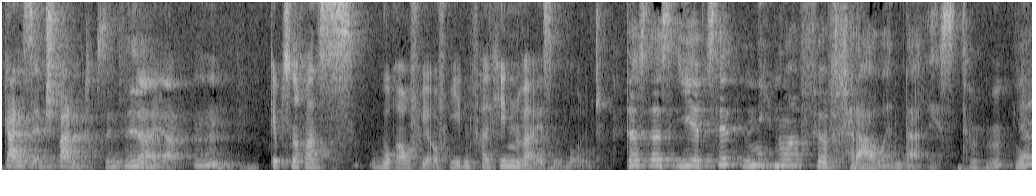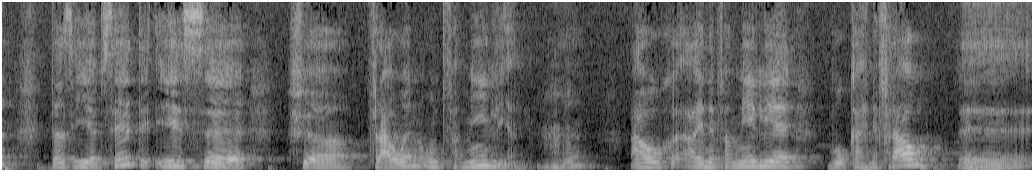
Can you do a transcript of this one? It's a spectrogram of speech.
ganz entspannt sind wir ja. da, ja. Mhm. Gibt es noch was, worauf ihr auf jeden Fall hinweisen wollt? Dass das IFZ nicht nur für Frauen da ist. Mhm. Ja? Das IFZ ist äh, für Frauen und Familien. Mhm. Ja? Auch eine Familie, wo keine Frau äh,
